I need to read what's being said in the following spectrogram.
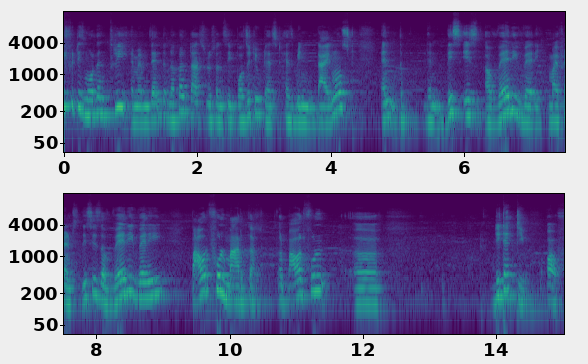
if it is more than 3 mm then the nuchal translucency positive test has been diagnosed and the, then this is a very very my friends this is a very very powerful marker or powerful uh, detective of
